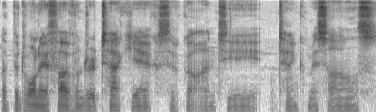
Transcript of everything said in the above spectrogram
Leopard 1A 500 attack, yeah, because they've got anti-tank missiles.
